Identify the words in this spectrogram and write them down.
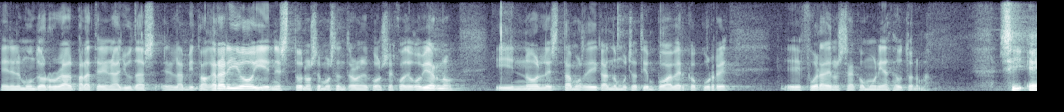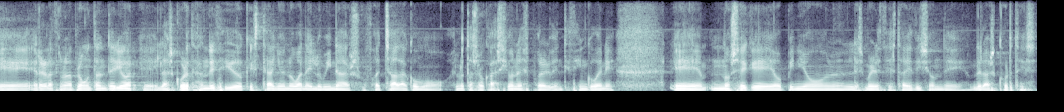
en el mundo rural para tener ayudas en el ámbito agrario y en esto nos hemos centrado en el Consejo de Gobierno y no le estamos dedicando mucho tiempo a ver qué ocurre eh, fuera de nuestra comunidad autónoma. Sí, eh, en relación a la pregunta anterior, eh, las Cortes han decidido que este año no van a iluminar su fachada como en otras ocasiones por el 25N. Eh, no sé qué opinión les merece esta decisión de, las Cortes.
